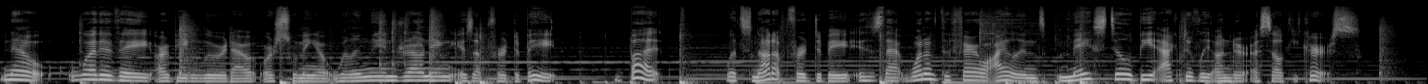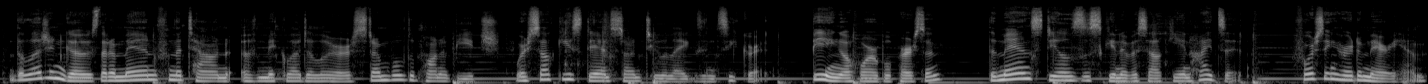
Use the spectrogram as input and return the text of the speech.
Now, whether they are being lured out or swimming out willingly and drowning is up for debate, but what's not up for debate is that one of the Faroe Islands may still be actively under a Selkie curse. The legend goes that a man from the town of Mikladalur stumbled upon a beach where Selkies danced on two legs in secret. Being a horrible person, the man steals the skin of a Selkie and hides it, forcing her to marry him.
